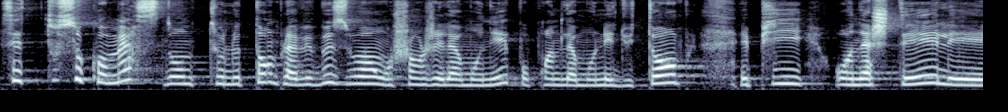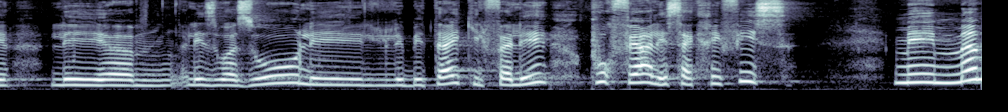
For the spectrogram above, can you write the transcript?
C'est tout ce commerce dont le temple avait besoin. On changeait la monnaie pour prendre la monnaie du temple, et puis on achetait les, les, euh, les oiseaux, les, les bétails qu'il fallait pour faire les sacrifices. Mais même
